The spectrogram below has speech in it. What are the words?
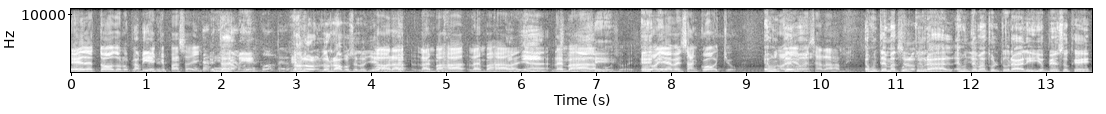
Es de todo lo que, que, que pasa ahí. También. No, los, los, rabos se los llevan. Ahora, la embajada, la embajada ya, la embajada puso ahí. No eh, lleven sancocho es un tema es un tema cultural es, un tema cultural y yo pienso que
